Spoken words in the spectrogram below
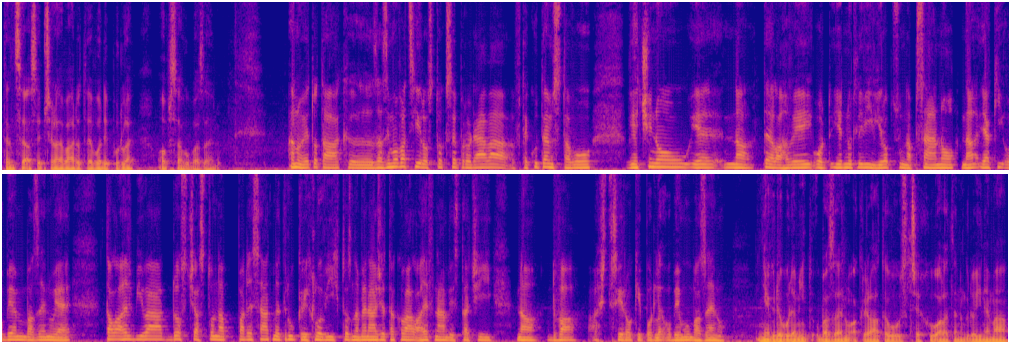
Ten se asi přilévá do té vody podle obsahu bazénu. Ano, je to tak. Zazimovací roztok se prodává v tekutém stavu. Většinou je na té lahvi od jednotlivých výrobců napsáno, na jaký objem bazénu je. Ta lahev bývá dost často na 50 metrů krychlových, to znamená, že taková lahev nám vystačí na 2 až 3 roky podle objemu bazénu. Někdo bude mít u bazénu akrylátovou střechu, ale ten, kdo ji nemá,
